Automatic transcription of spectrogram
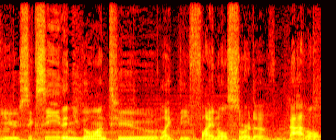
you succeed and you go on to like the final sort of battle,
